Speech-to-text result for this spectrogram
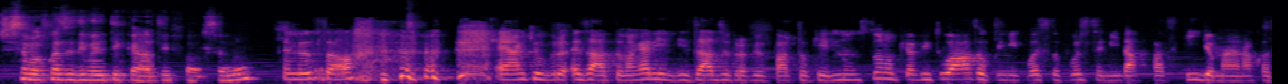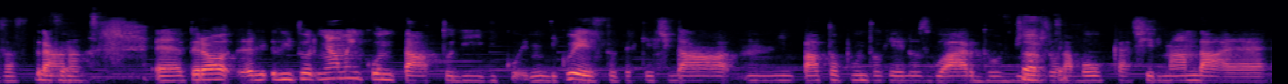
ci siamo quasi dimenticati forse, no? Eh, lo so, è anche un, esatto, magari il disagio è proprio il fatto che non sono più abituato, quindi questo forse mi dà fastidio, ma è una cosa strana. Esatto. Eh, però ritorniamo in contatto di, di, di, questo, perché ci dà l'impatto appunto che lo sguardo, il viso, certo. la bocca ci rimanda, è,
